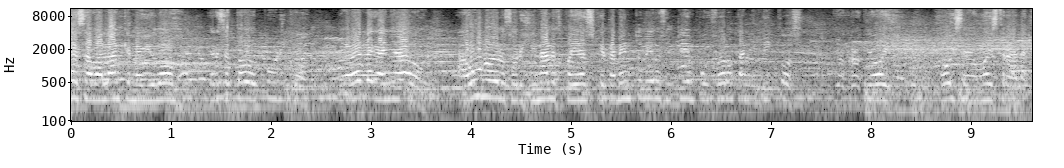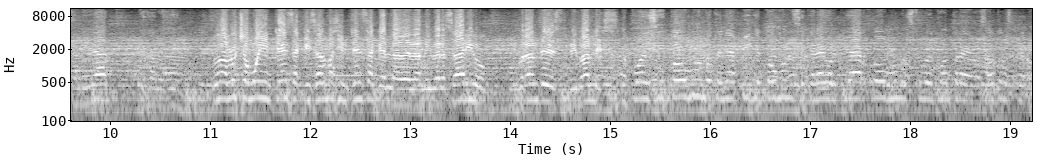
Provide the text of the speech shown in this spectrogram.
gracias a Balán que me ayudó, gracias a todo el público, de haberle engañado a uno de los originales payasos que también tuvieron su tiempo y fueron tan invictos. Yo creo que hoy, hoy se demuestra la calidad de Halloween. Una lucha muy intensa, quizás más intensa que la del aniversario, con grandes rivales. Te puedo decir, todo el mundo tenía pique, todo el mundo se quería golpear, todo el mundo estuvo en contra de nosotros, pero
